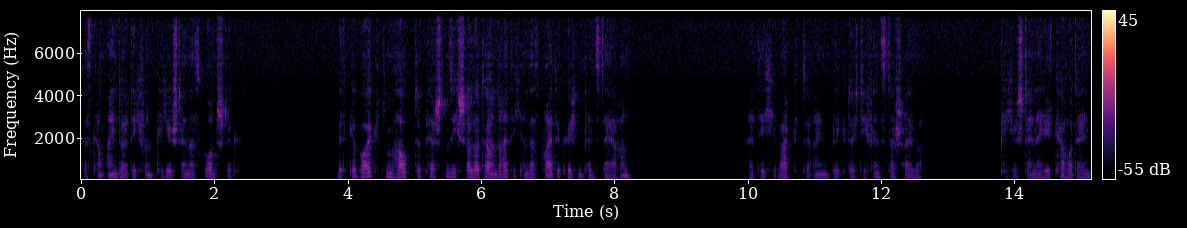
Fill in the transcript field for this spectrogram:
Das kam eindeutig von Pichelsteiners Grundstück. Mit gebeugtem Haupte pirschten sich Charlotta und Rettich an das breite Küchenfenster heran. Rettich wagte einen Blick durch die Fensterscheibe. Pichelsteiner hielt Karotta ein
